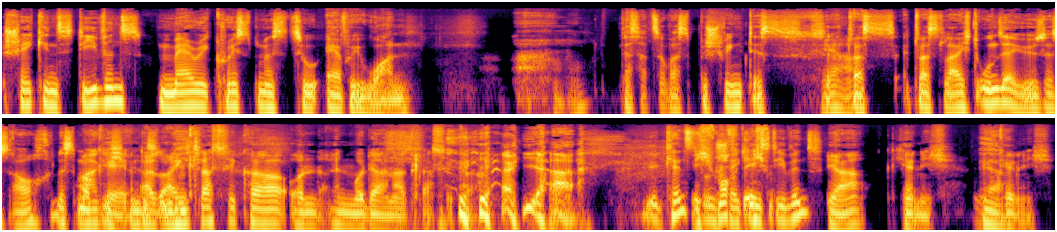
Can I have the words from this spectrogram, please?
Shakin' Stevens Merry Christmas to Everyone. Das hat so was Beschwingtes, ja. etwas, etwas leicht Unseriöses auch. Das mag okay, ich. Also ein Klassiker und ein moderner Klassiker. ja, ja. Kennst ich du mochte, Shakin' Stevens? Ja, kenne ich. Ja. Kenn ich.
